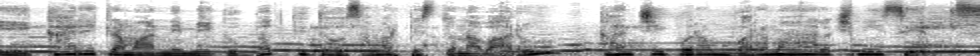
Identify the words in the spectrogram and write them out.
ఈ కార్యక్రమాన్ని మీకు భక్తితో సమర్పిస్తున్న వారు కాంచీపురం వరమహాలక్ష్మి సేల్స్.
